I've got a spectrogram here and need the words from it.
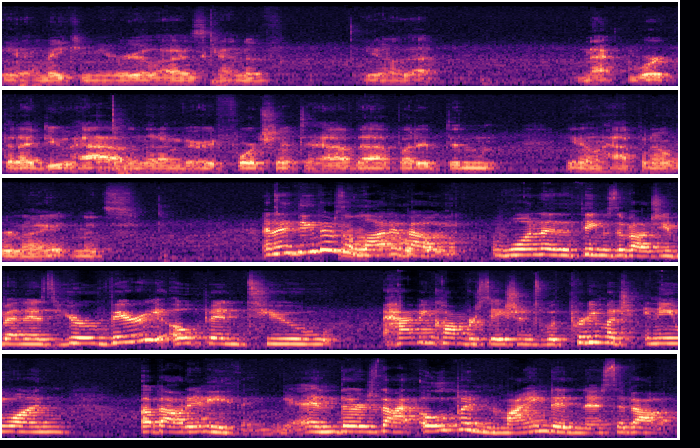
you know making me realize kind of you know that network that I do have and that I'm very fortunate to have that, but it didn't you know happen overnight, and it's And I think there's a lot about one of the things about you, Ben, is you're very open to having conversations with pretty much anyone about anything. And there's that open mindedness about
